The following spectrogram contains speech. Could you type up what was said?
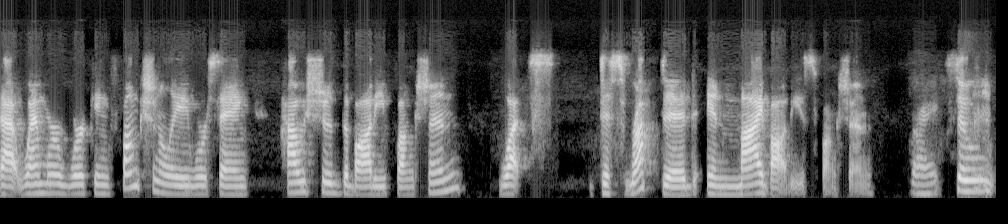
that when we're working functionally, we're saying, how should the body function? What's disrupted in my body's function? Right. So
